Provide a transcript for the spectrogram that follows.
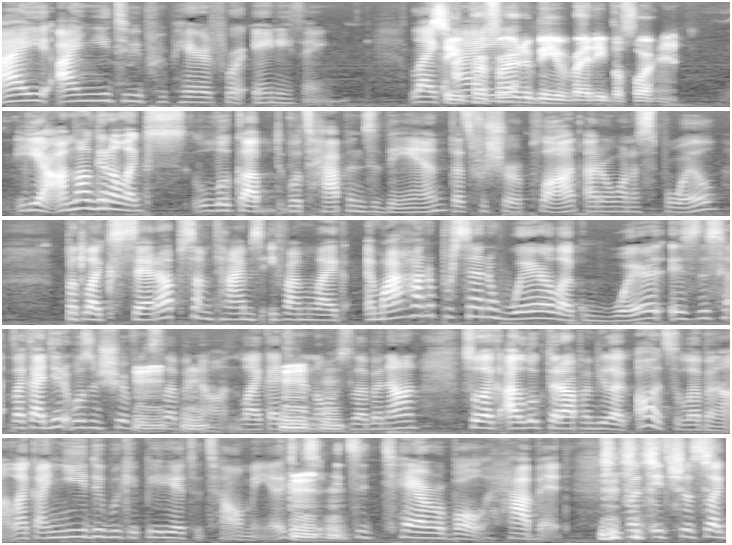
I I need to be prepared for anything. Like So you I, prefer to be ready beforehand? yeah, I'm not gonna like look up what happens at the end. That's for sure. A plot. I don't want to spoil. But like setup, sometimes if I'm like, am I 100% aware? Like, where is this? Like, I did wasn't sure if it's mm-hmm. Lebanon. Like, I didn't know it's mm-hmm. Lebanon. So like, I looked it up and be like, oh, it's Lebanon. Like, I needed Wikipedia to tell me. Like, it's, mm-hmm. it's a terrible habit, but it's just like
